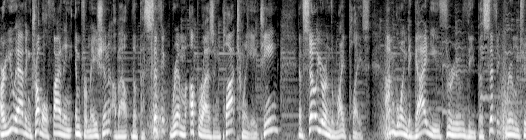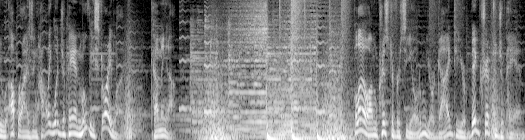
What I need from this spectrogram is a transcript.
Are you having trouble finding information about the Pacific Rim Uprising Plot 2018? If so, you're in the right place. I'm going to guide you through the Pacific Rim 2 Uprising Hollywood Japan movie storyline coming up. Hello, I'm Christopher C. Odom, your guide to your big trip to Japan.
